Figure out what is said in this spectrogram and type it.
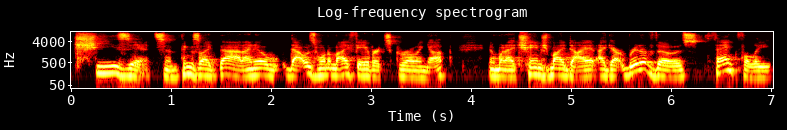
Cheez Its and things like that. I know that was one of my favorites growing up. And when I changed my diet, I got rid of those, thankfully.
